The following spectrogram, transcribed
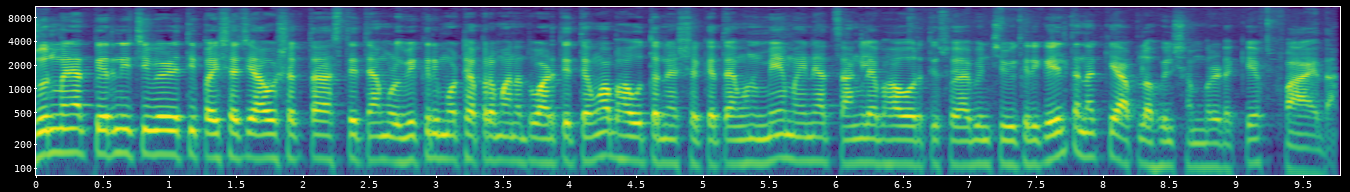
जून महिन्यात पेरणीची वेळ ती पैशाची आवश्यकता असते त्यामुळे विक्री मोठ्या प्रमाणात वाढते तेव्हा भाव उतरण्यास शक्यता आहे. म्हणून मे महिन्यात चांगल्या भावावरती सोयाबीनची विक्री केली तर नक्की आपला होईल शंभर टक्के फायदा.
